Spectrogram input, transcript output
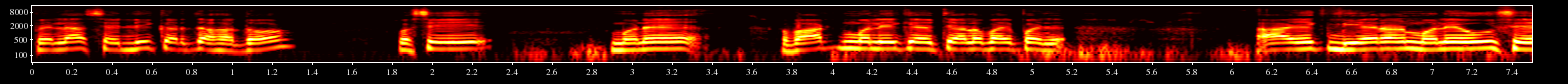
પહેલાં શેરડી કરતા હતો. પછી મને વાત મળી કે ચાલો ભાઈ, પણ આ એક બિયારણ મળે એવું છે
